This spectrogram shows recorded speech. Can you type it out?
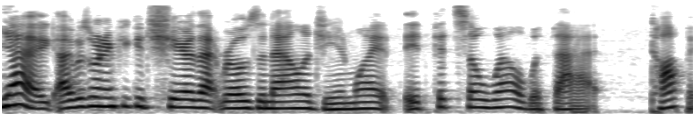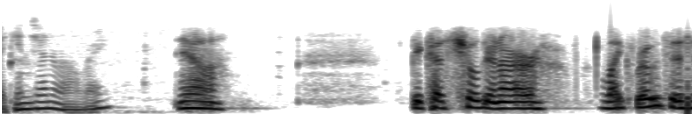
Yeah, I was wondering if you could share that rose analogy and why it, it fits so well with that topic in general, right? Yeah. Because children are like roses,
